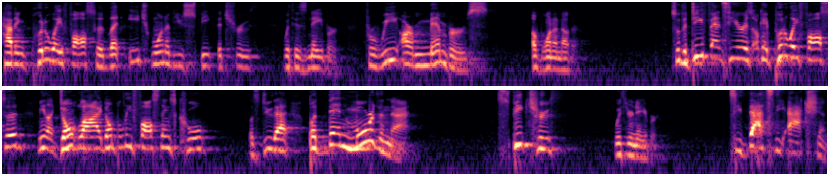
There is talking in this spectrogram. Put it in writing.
having put away falsehood, let each one of you speak the truth with his neighbor." for we are members of one another. So the defense here is okay, put away falsehood, I mean like don't lie, don't believe false things, cool. Let's do that. But then more than that, speak truth with your neighbor. See, that's the action.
